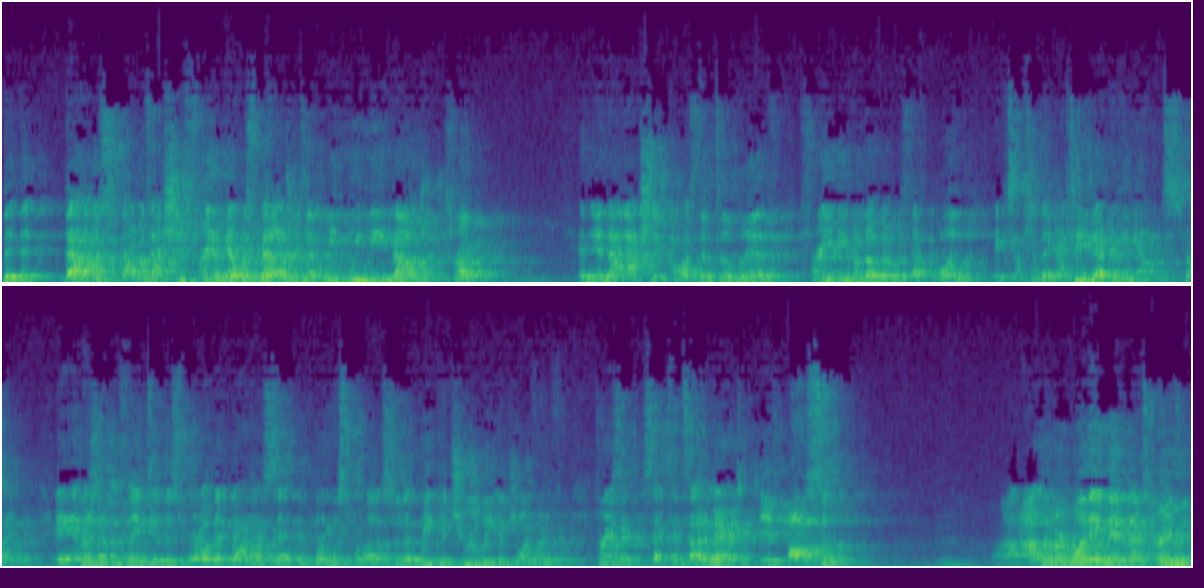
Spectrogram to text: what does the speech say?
That, that, that, was, that was actually freedom. There was boundaries, and we, we need boundaries, right? And, and that actually caused them to live free, even though there was that one exception. They got to eat everything else, right? And, and there's other things in this world that God has set in place for us so that we can truly enjoy freedom. For, instance, sex inside of marriage is awesome. I only heard one amen. That's crazy.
